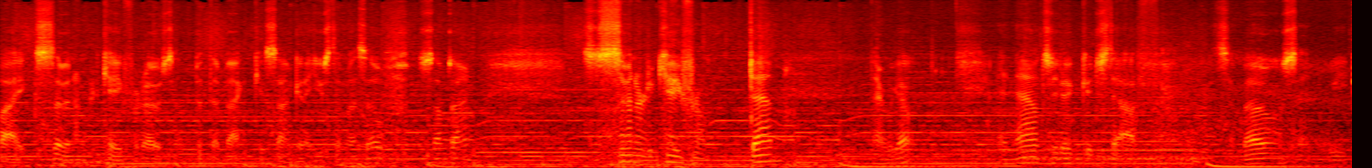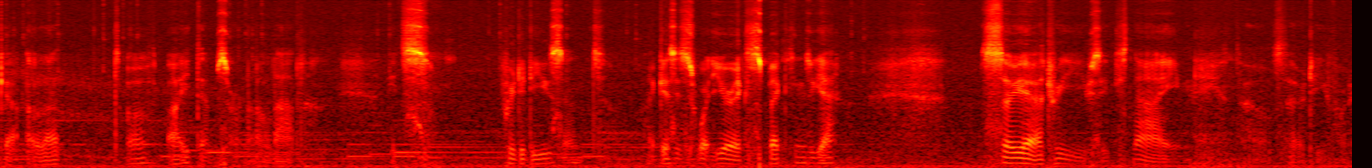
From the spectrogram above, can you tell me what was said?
like 700k for those and put them back because I'm gonna use them myself sometime. so 700k from them. There we go. And now to the good stuff. Some bones and we got a lot of items or not a lot. It's pretty decent. I guess it's what you're expecting to get. So yeah, 3, 6, 9, 12, 30, 40,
